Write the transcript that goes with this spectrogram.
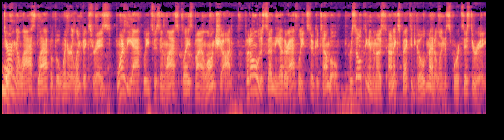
During the last lap of a Winter Olympics race, one of the athletes was in last place by a long shot, but all of a sudden the other athletes took a tumble, resulting in the most unexpected gold medal in the sport's history.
